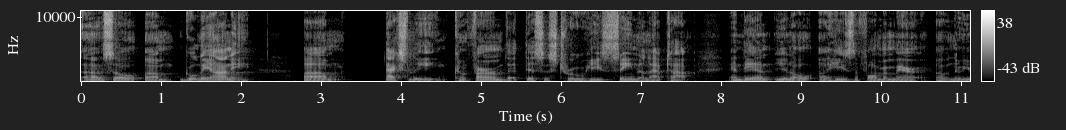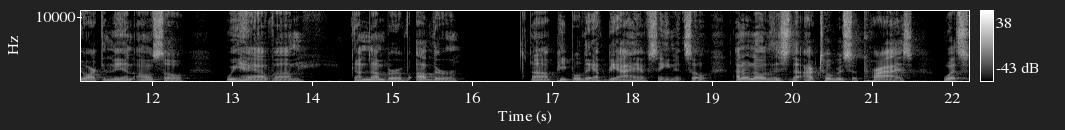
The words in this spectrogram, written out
Uh, so um, Giuliani um, actually confirmed that this is true. He's seen the laptop. And then, you know, uh, he's the former mayor of New York. And then also, we have um, a number of other uh, people, the FBI have seen it. So I don't know this is the October surprise. What's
